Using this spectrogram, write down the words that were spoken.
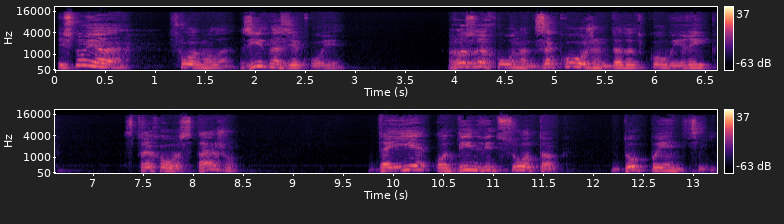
існує формула, згідно з якої розрахунок за кожен додатковий рік страхового стажу дає 1% до пенсії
